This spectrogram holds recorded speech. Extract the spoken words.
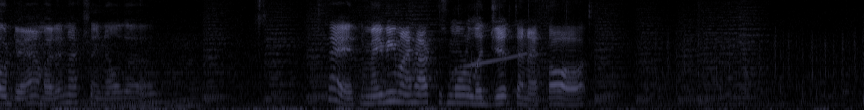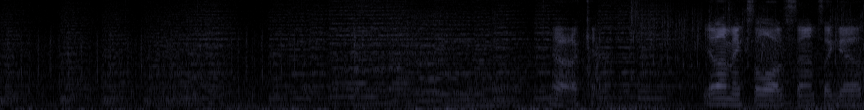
Oh damn, I didn't actually know that. Hey, maybe my hack was more legit than I thought. Oh, okay. Yeah, that makes a lot of sense, I guess.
